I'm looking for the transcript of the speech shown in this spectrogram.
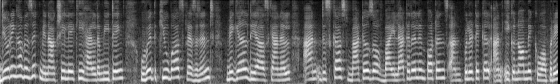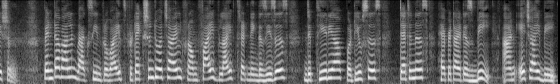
During her visit, Minakshi Lekhi held a meeting with Cuba's President Miguel Diaz-Canel and discussed matters of bilateral importance and political and economic cooperation. Pentavalent vaccine provides protection to a child from five life-threatening diseases: diphtheria, pertussis, tetanus, hepatitis B, and HIV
